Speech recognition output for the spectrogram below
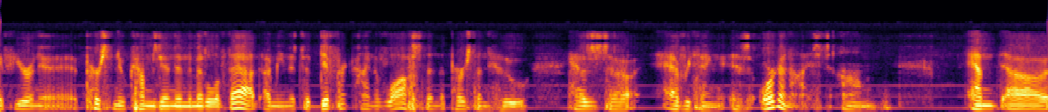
if you're a person who comes in in the middle of that, I mean, it's a different kind of loss than the person who has uh, everything is organized. Um, and uh,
